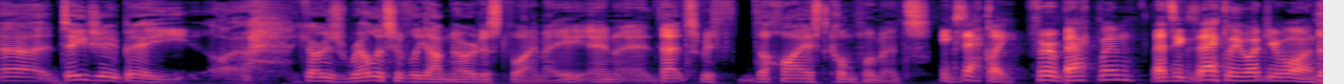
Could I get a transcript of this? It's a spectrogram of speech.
uh, DGB uh, goes relatively unnoticed by me, and that's with the highest compliments. Exactly. For a backman, that's exactly what you want.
